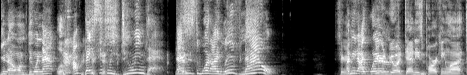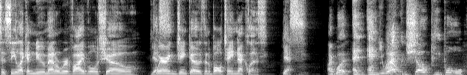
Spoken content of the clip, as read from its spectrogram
you know, I'm doing that look. I'm basically Just- doing that. That gonna- is what I live now. So you're I mean, I wear. You're gonna go to Denny's parking lot to see like a new metal revival show, Yes. wearing JNCOs and a ball chain necklace. yes, I would, and and You will. I would show people.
